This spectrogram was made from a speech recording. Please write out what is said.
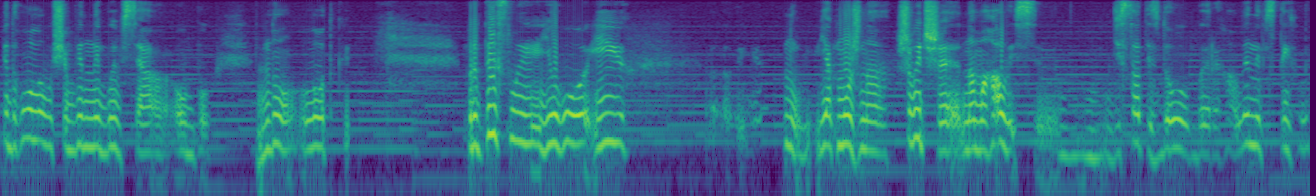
під голову, щоб він не бився об дно лодки. Притисли його і ну, як можна швидше намагались дістатись до берега, але не встигли.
